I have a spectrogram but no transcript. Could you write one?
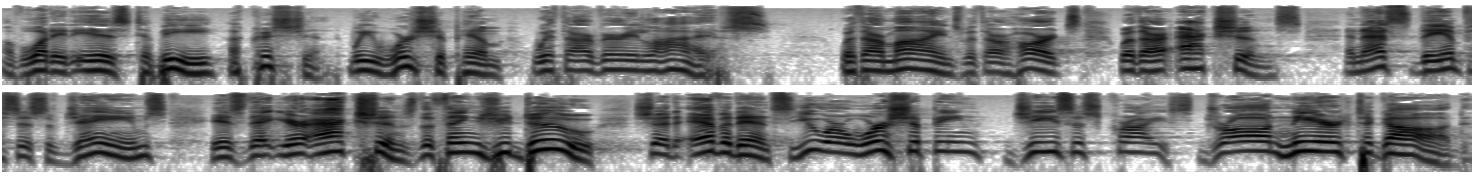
of what it is to be a Christian. We worship Him with our very lives, with our minds, with our hearts, with our actions. And that's the emphasis of James is that your actions, the things you do, should evidence you are worshiping Jesus Christ. Draw near to God,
